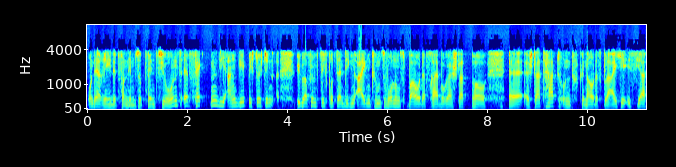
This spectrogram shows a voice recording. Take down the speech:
Und er redet von den Subventionseffekten, die angeblich durch den über 50-prozentigen Eigentumswohnungsbau der Freiburger Stadtbau äh, statt hat. Und genau das Gleiche ist ja,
